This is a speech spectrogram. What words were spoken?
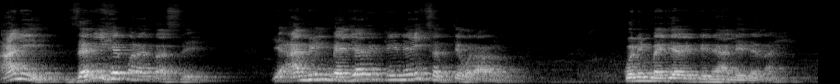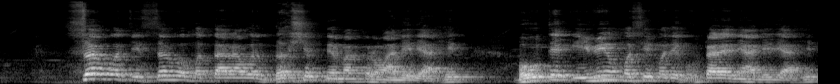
आणि जरी हे म्हणत असले की आम्ही मेजॉरिटीने सत्तेवर आलो. कोणी मेजॉरिटीने आलेले नाही. सर्वचे सर्व मतदारावर दहशत निर्माण करून आलेले आहेत. बहुतेक ई व्ही एम मशीनमध्ये घोटाळ्याने आलेले आहेत.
